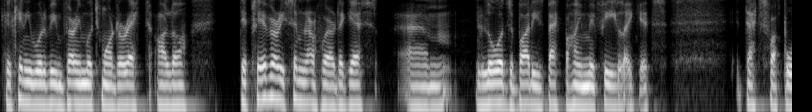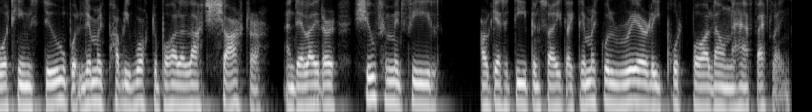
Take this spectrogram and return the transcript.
Kilkenny would have been very much more direct, although they play very similar, where they get um, loads of bodies back behind midfield. Like it's that's what both teams do. But Limerick probably work the ball a lot shorter, and they'll either shoot from midfield or get it deep inside. Like Limerick will rarely put ball down the half back line.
